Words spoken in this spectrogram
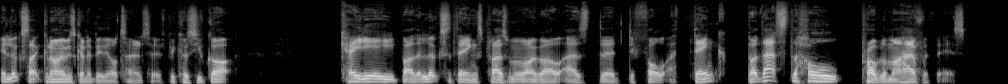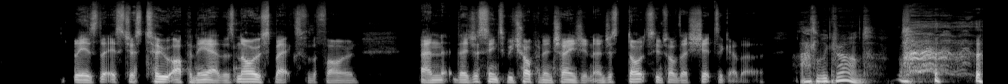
It looks like GNOME is going to be the alternative because you've got KDE by the looks of things, Plasma Mobile as the default, I think. But that's the whole problem I have with this is that it's just too up in the air. There's no specs for the phone, and they just seem to be chopping and changing, and just don't seem to have their shit together. That'll be grand.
